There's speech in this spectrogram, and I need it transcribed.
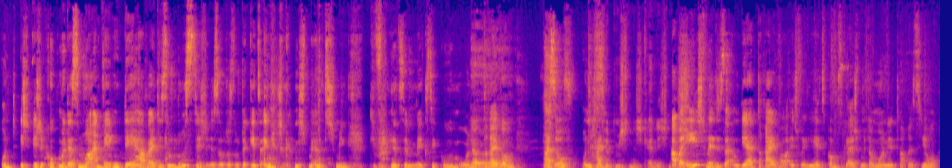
Und ich, ich gucke mir das nur an wegen der, weil die so lustig ist oder so. Da geht's eigentlich gar nicht mehr ums Schminken. Die war jetzt in Mexiko im Urlaub, drei Wochen. Pass auf. Und hat, Tipp mich nicht, kenne ich nicht. aber ich will das sagen. Und die hat drei Wochen, ich will, jetzt kommt's gleich mit der Monetarisierung.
